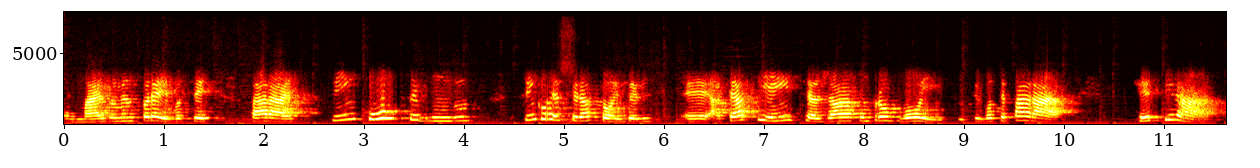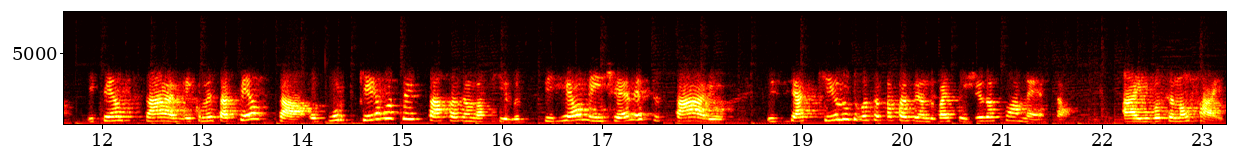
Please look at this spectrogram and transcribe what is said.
É mais ou menos por aí. Você parar cinco segundos, cinco respirações. Eles, é, até a ciência já comprovou isso. Se você parar, respirar e pensar, e começar a pensar o porquê você está fazendo aquilo, se realmente é necessário e se aquilo que você está fazendo vai fugir da sua meta, aí você não faz.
